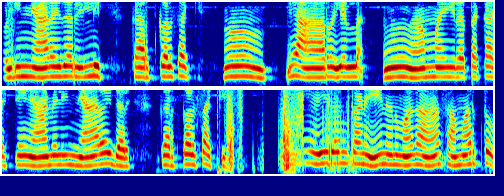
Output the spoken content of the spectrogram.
ಅವಳಿಗಿನ್ ಯಾರು ಇದ್ದಾರೆ ಇಲ್ಲಿ ಕರ್ತ್ ಕಳ್ಸಕ್ಕೆ. ಹ್ಞೂ ಯಾರು ಇಲ್ಲ. ಹ್ಞೂ ಅಮ್ಮ ಇರತಕ್ಕ ಅಷ್ಟೇ. ಆಮೇಲೆ ಇನ್ಯಾರೋ ಇದ್ದಾರೆ ಕರ್ತ್ ಕಳ್ಸಕ್ಕೆ. ಇದನ್ ಕಣೆ? ನನ್ನ ಮಗ ಸಮರ್ಥು.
